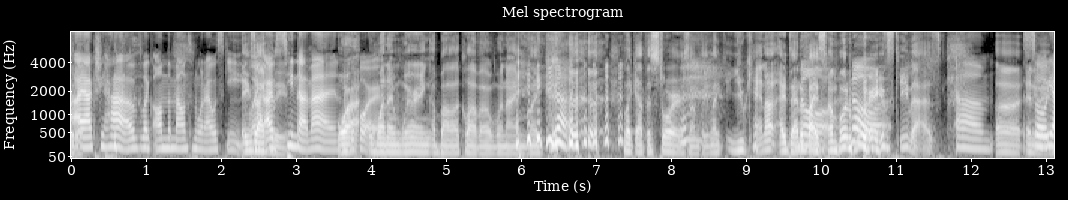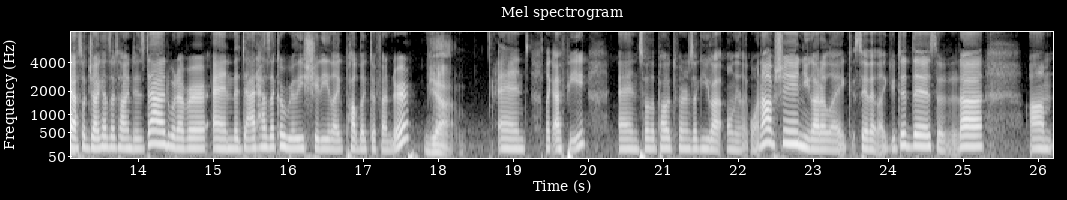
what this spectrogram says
yeah, I actually have like on the mountain when I was skiing. Like Exactly. I've seen that man or before. when I'm wearing a balaclava when I'm like like at the store or something. Like you cannot identify No, someone no. wearing a ski mask. Um. Uh, So yeah, so Jughead's like talking to his dad, whatever, and the dad has like a really shitty like public defender. yeah, and like FP. And so the public defender's like, you got only like one option. You gotta like say that like you did this, da da da. Um,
